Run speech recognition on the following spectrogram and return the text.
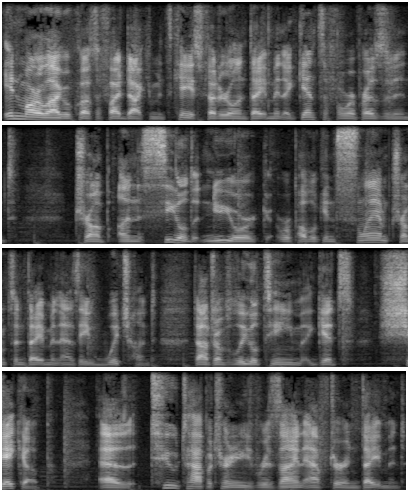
In Mar-a-Lago classified documents case, federal indictment against the former president Trump unsealed New York Republicans slammed Trump's indictment as a witch hunt. Donald Trump's legal team gets shakeup as two top attorneys resign after indictment.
